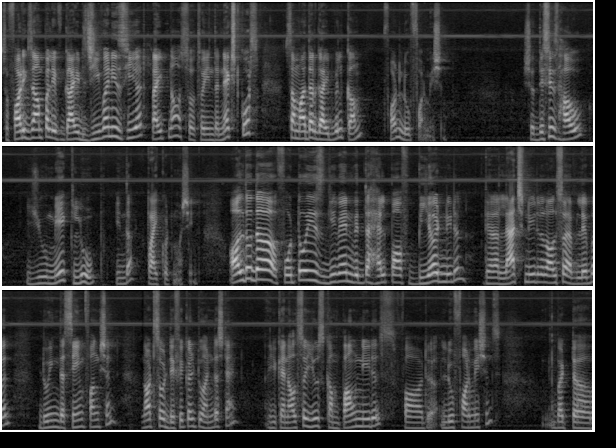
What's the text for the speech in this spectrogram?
So, for example, if guide G1 is here right now, so, so in the next course some other guide will come for loop formation. So, this is how you make loop in the Tricot machine. Although the photo is given with the help of beard needle, there are latch needle also available doing the same function, not so difficult to understand. You can also use compound needles for uh, loop formations, but uh,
